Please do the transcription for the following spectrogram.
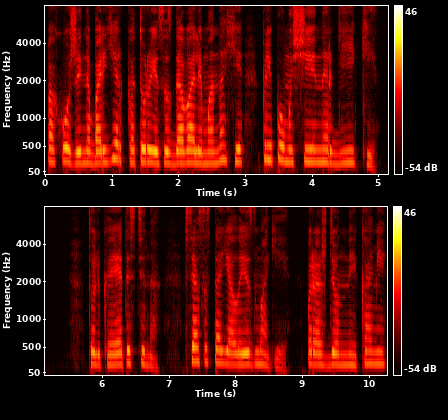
похожей на барьер, который создавали монахи при помощи энергии Ки. Только эта стена вся состояла из магии, порожденной Ками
